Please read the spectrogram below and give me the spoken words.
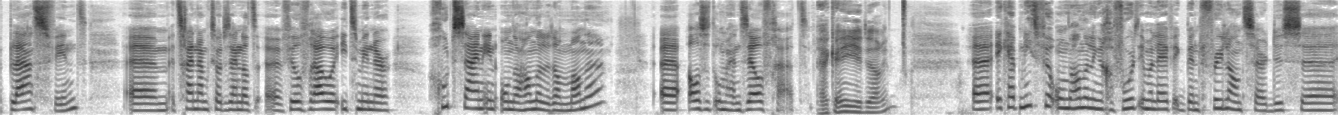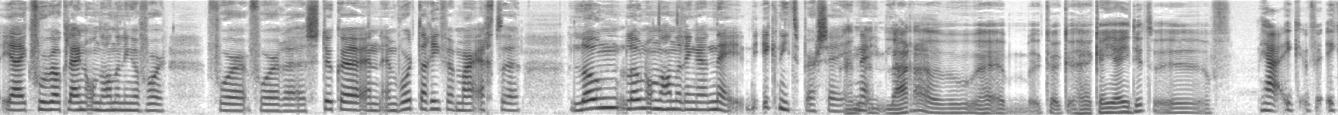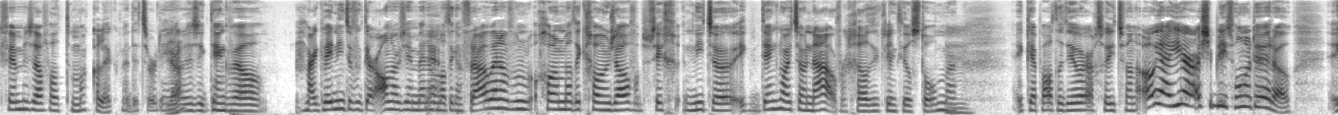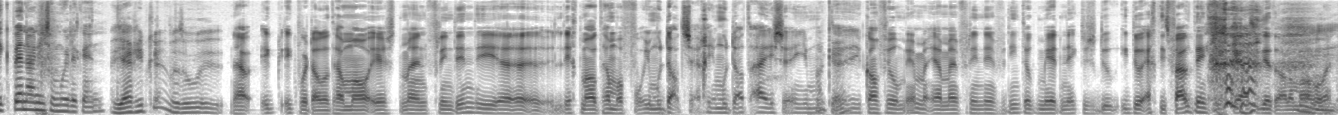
plaatsvindt. Ehm, het schijnt namelijk zo te zijn dat veel vrouwen iets minder goed zijn in onderhandelen dan mannen. Eh, als het om hen zelf gaat. Herken je je daarin? Eh, ik heb niet veel onderhandelingen gevoerd in mijn leven. Ik ben freelancer. Dus eh, ja, ik voer wel kleine onderhandelingen voor, voor, voor eh, stukken en, en woordtarieven. Maar echt eh, loon, loononderhandelingen, nee, ik niet per se. En, nee. en Lara, herken jij dit? Eh, of? Ja, ik, ik vind mezelf wel te makkelijk met dit soort dingen. Ja? Dus ik denk wel... Maar ik weet niet of ik daar anders in ben Ja. omdat ik een vrouw ben... of gewoon omdat ik gewoon zelf op zich niet zo... Ik denk nooit zo na over geld. Het klinkt heel stom, maar... Mm. Ik heb altijd heel erg zoiets van... Oh ja, hier, alsjeblieft, 100 euro. Ik ben daar niet zo moeilijk in. Jij, Riepke? Wat, hoe, Nou, ik, ik word altijd helemaal eerst... Mijn vriendin die eh, ligt me altijd helemaal voor. Je moet dat zeggen, je moet dat eisen. En je, moet, eh, je kan veel meer. Maar ja, mijn vriendin verdient ook meer dan ik. Dus ik doe, ik doe echt iets fout, denk ik, als ik dit allemaal hoor.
